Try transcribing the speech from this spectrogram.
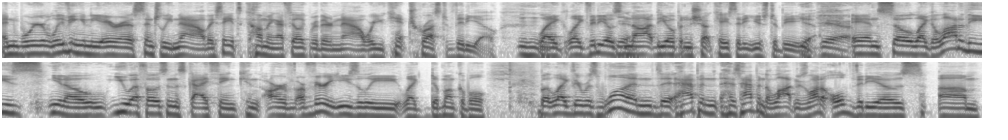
and we're living in the era essentially now. They say it's coming. I feel like we're there now, where you can't trust video. Like like video's not the open and shut case that it used to be. Yeah. Yeah. And so like a lot of these, you know, UFOs in the sky thing can are are very easily like debunkable. But like there was one that happened has happened a lot. And there's a lot of old videos. Um,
